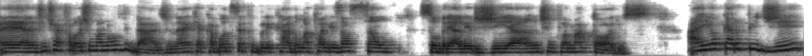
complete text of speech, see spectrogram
é, a gente vai falar de uma novidade, né? Que acabou de ser publicada uma atualização sobre alergia a anti-inflamatórios. Aí eu quero pedir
